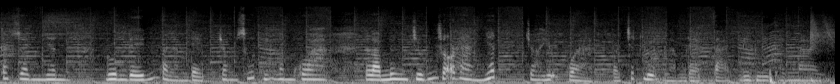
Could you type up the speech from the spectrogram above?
các doanh nhân luôn đến và làm đẹp trong suốt những năm qua là minh chứng rõ ràng nhất cho hiệu quả và chất lượng làm đẹp tại BB Thanh Mai.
